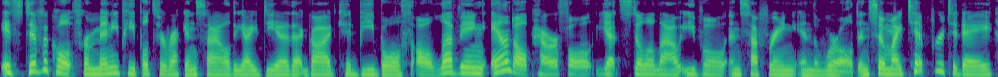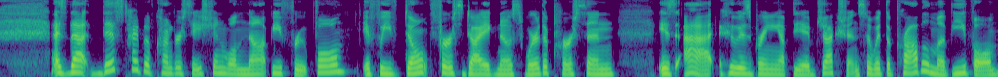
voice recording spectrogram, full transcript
It's difficult for many people to reconcile the idea that God could be both all loving and all powerful, yet still allow evil and suffering in the world. And so, my tip for today is that this type of conversation will not be fruitful if we don't first diagnose where the person is at who is bringing up the objection. So, with the problem of evil,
